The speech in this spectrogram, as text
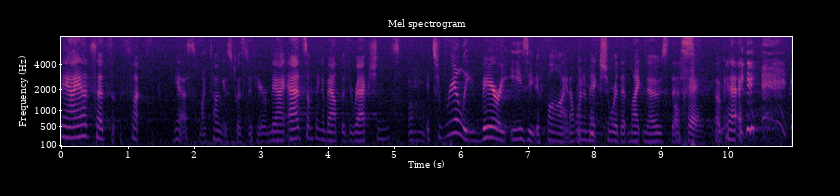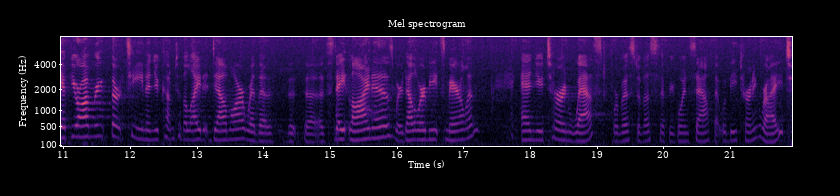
May I add, such, su- yes, my tongue is twisted here. May I add something about the directions? Mhm. It's really very easy to find. I want to make sure that Mike knows this. Okay. Okay? If you're on Route 13 and you come to the light at Delmar where the, the, the state line is, where Delaware meets Maryland, and you turn west, for most of us, if you're going south, that would be turning right,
